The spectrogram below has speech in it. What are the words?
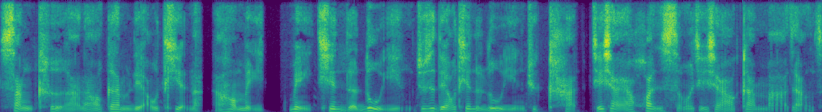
上课啊，然后跟他们聊天呐，然后每。每天的录影就是聊天的录影，去看接下来要换什么，接下来要干嘛这样子。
